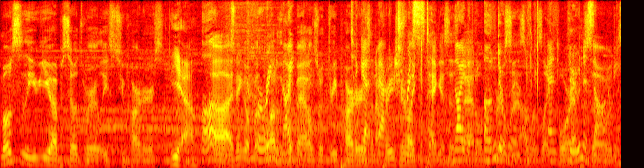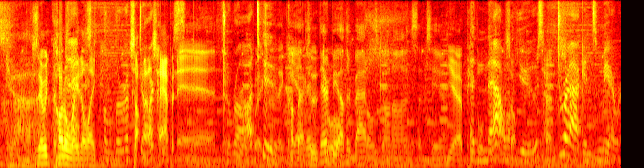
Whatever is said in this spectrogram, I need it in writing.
most of the Yu-Gi-Oh episodes were at least two-parters. Yeah. Oh, Uh, I think a, a lot of the good battles were three-parters, and I'm pretty sure like the Tristan, Pegasus Knight battle the in the first season was like four Unizombie. episodes. God. Because they would cut away to like Next, Allure of something else happening. Draw real quick, two. and They come yeah, back there, to the there'd be other battles going on and stuff too. Yeah, people. And now I'll use intense. Dragon's Mirror.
